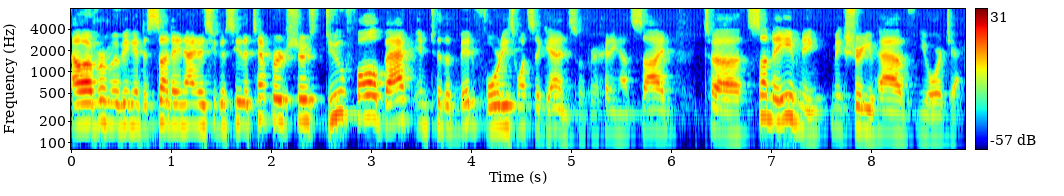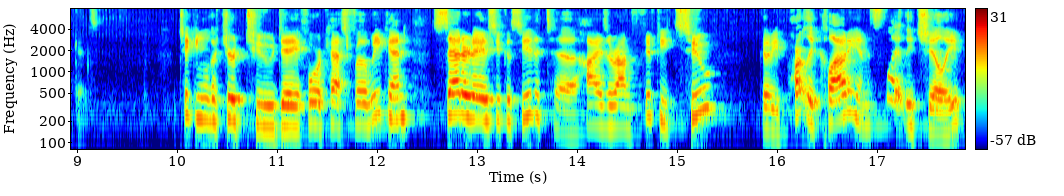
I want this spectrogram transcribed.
However, moving into Sunday night, as you can see, the temperatures do fall back into the mid 40s once again, so if you're heading outside to Sunday evening, make sure you have your jackets. Taking a look at your two-day forecast for the weekend, Saturday, as you can see, the high is around 52, going to be partly cloudy and slightly chilly,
